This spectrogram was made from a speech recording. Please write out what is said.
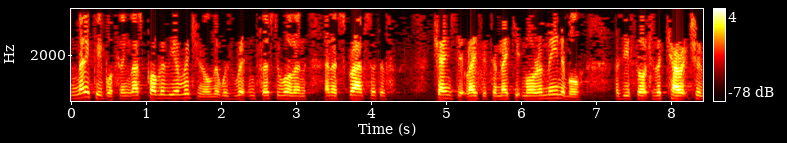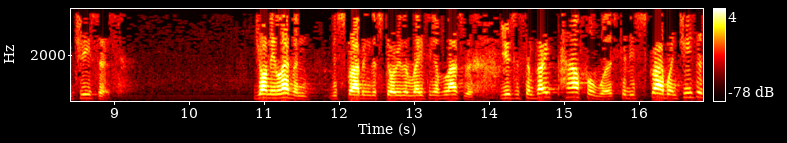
And many people think that's probably the original that was written first of all, and, and a scribe sort of changed it later to make it more amenable as he thought to the character of Jesus. John 11 describing the story of the raising of Lazarus, uses some very powerful words to describe when Jesus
